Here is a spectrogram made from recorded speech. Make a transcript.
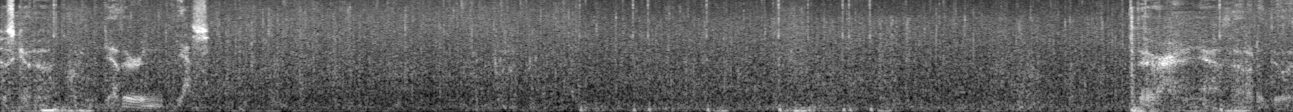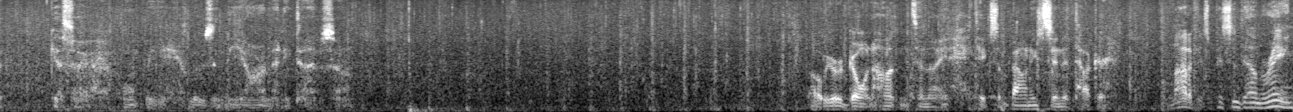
Just gotta put them together and yes. There. Yeah, that ought to do it. Guess I won't be losing the arm anytime soon. Oh, we were going hunting tonight. Take some bounties into Tucker. A lot of it's pissing down rain.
